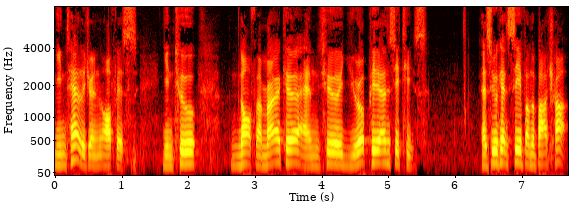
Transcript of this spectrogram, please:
intelligent office in two North America and two European cities. As you can see from the bar chart,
